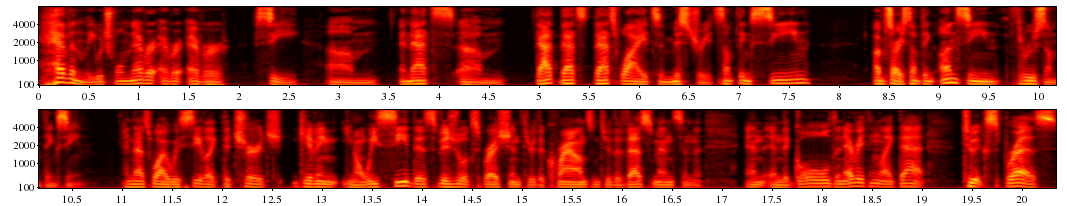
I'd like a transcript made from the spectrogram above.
heavenly, which we'll never, ever, ever see. Um, and that's um, that that's that's why it's a mystery. It's something seen. I'm sorry, something unseen through something seen. And that's why we see like the church giving, you know, we see this visual expression through the crowns and through the vestments and the and and the gold and everything like that to express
